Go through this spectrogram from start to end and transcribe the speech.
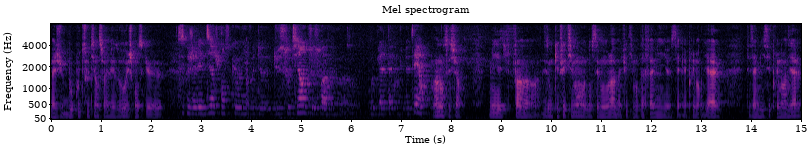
Bah, j'ai eu beaucoup de soutien sur les réseaux et je pense que C'est ce que j'allais te dire, je pense qu'au niveau de- du soutien, que ce soit euh, au-delà de ta communauté, hein, Ah non, c'est sûr. Mais enfin, disons qu'effectivement, dans ces moments-là, bah, effectivement, ta famille, euh, c'est primordial, tes amis, c'est primordial.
